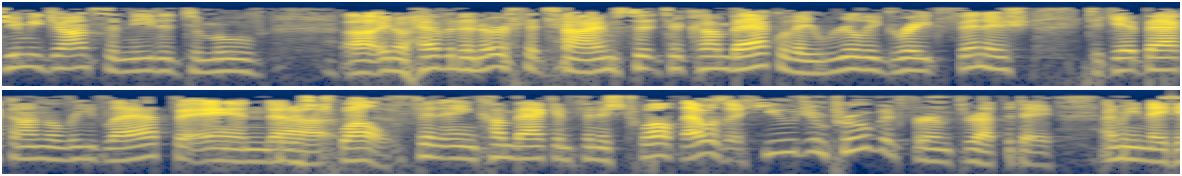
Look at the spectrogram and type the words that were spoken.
Jimmie Johnson needed to move, uh, you know, heaven and earth at times to, to come back with a really great finish to get back on the lead lap and uh, 12th fin- and come back and finish 12th. That was a huge improvement for him throughout the day. I mean, they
